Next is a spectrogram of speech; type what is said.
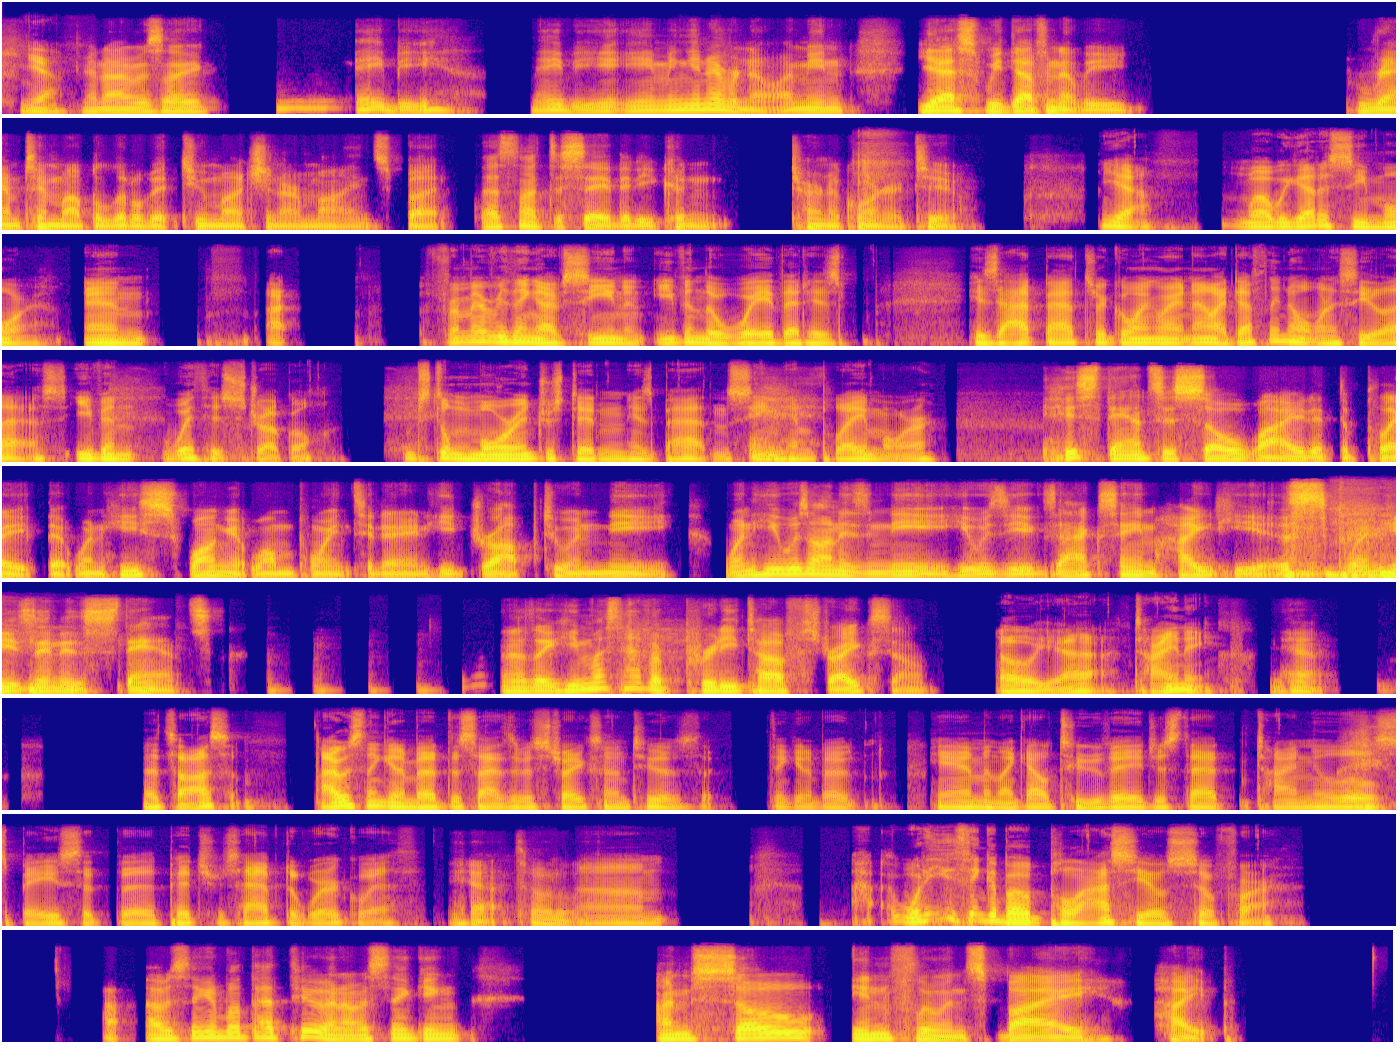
Yeah. And I was like, "Mm, maybe, maybe. I mean, you never know. I mean, yes, we definitely ramped him up a little bit too much in our minds, but that's not to say that he couldn't turn a corner too. Yeah. Well, we got to see more. And I, from everything I've seen, and even the way that his his at bats are going right now, I definitely don't want to see less, even with his struggle. I'm still more interested in his bat and seeing him play more. His stance is so wide at the plate that when he swung at one point today and he dropped to a knee, when he was on his knee, he was the exact same height he is when he's in his stance. And I was like, he must have a pretty tough strike zone. Oh yeah, tiny. Yeah. That's awesome. I was thinking about the size of his strike zone too. I was like, thinking about him and like Altuve, just that tiny little space that the pitchers have to work with. Yeah, totally. Um, what do you think about Palacios so far? I- was thinking about that too. And I was thinking, I'm so influenced by hype.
